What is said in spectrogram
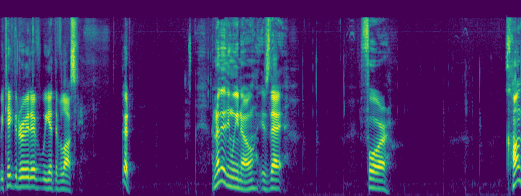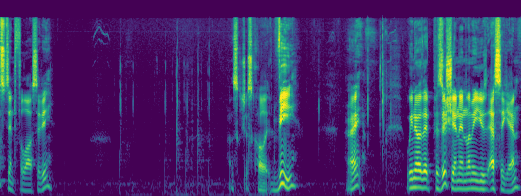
we take the derivative, we get the velocity. Good. Another thing we know is that for constant velocity, let's just call it v, right? We know that position, and let me use s again,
